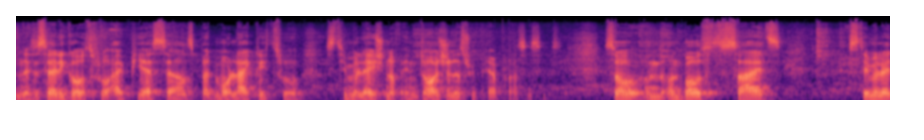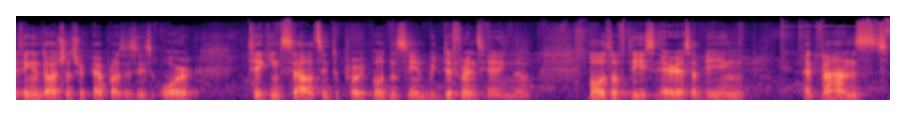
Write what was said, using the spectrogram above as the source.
necessarily go through IPS cells, but more likely through stimulation of endogenous repair processes. So, on, on both sides, stimulating endogenous repair processes or taking cells into pluripotency and redifferentiating them, both of these areas are being advanced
